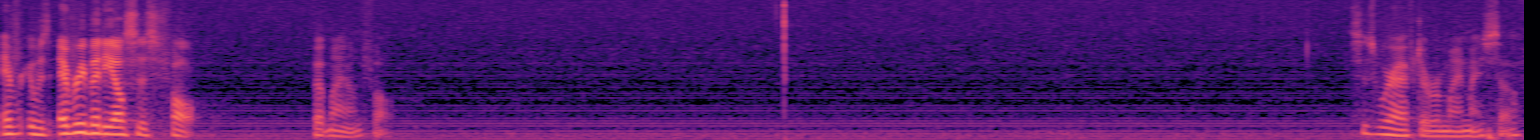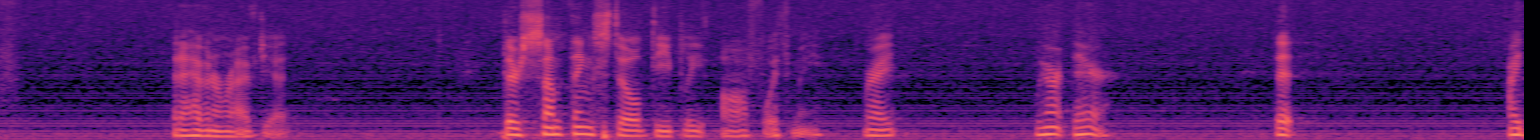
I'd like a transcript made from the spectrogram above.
Every, it was everybody else's fault, but my own fault. This is where I have to remind myself that I haven't arrived yet there's something still deeply off with me, right? We aren't there. That I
